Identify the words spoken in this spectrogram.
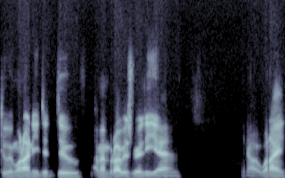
doing what I needed to do. I remember I was really, um, you know, when I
